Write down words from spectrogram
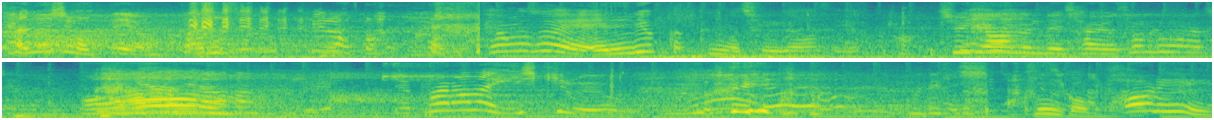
자존심 없대요. 평소에 엘리웁 같은 거 즐겨 하세요? 즐겨 하는데 잘 성공하지는. 아니야. 팔 하나 20kg예요. 그러니까 팔이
